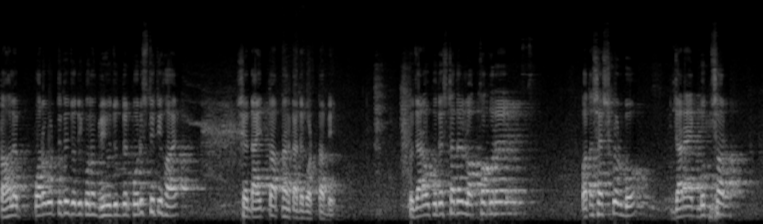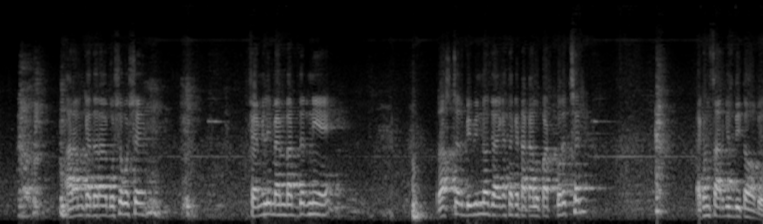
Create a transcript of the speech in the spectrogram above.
তাহলে পরবর্তীতে যদি কোনো গৃহযুদ্ধের পরিস্থিতি হয়, সে দায়িত্ব আপনার কাঁধে বর্তাবে। তো যারা উপদেষ্টাদের লক্ষ্য করে কথা শেষ করব, যারা এক বছর আরাম কেদারায় বসে বসে ফ্যামিলি মেম্বারদের নিয়ে রাষ্ট্রের বিভিন্ন জায়গা থেকে টাকা লোপাট করেছেন, এখন সার্ভিস দিতে হবে।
